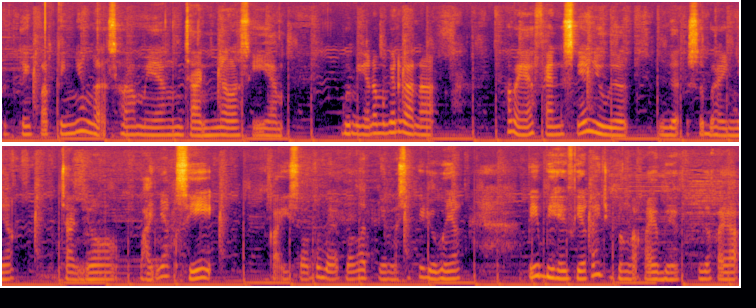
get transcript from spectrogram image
birthday partinya nggak sama yang channel sih ya gue mikirnya mungkin karena apa ya fansnya juga nggak sebanyak channel banyak sih. Kaiso tuh banyak banget ya maksudnya juga banyak. Tapi behaviornya juga nggak kayak nggak kayak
